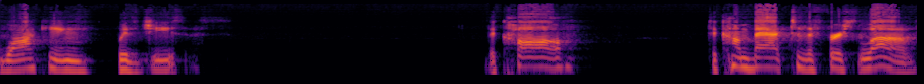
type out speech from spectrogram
walking with Jesus. The call to come back to the first love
